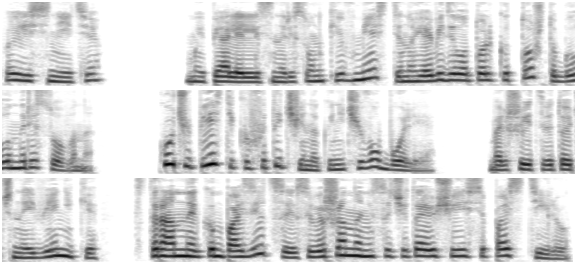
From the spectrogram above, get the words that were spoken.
«Поясните». Мы пялились на рисунки вместе, но я видела только то, что было нарисовано. Кучу пестиков и тычинок, и ничего более. Большие цветочные веники, странные композиции, совершенно не сочетающиеся по стилю.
